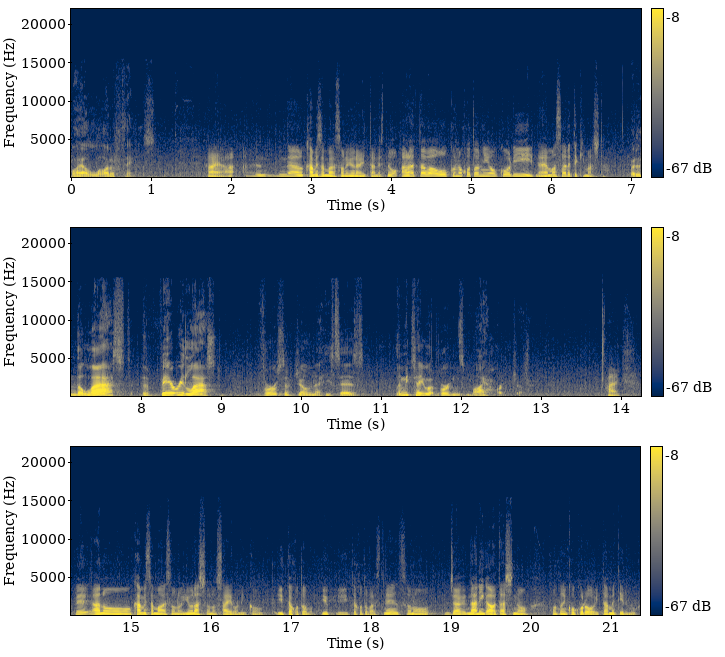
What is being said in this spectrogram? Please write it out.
by a lot of things. はい、ああの神様がそのように言ったんですね。あなたは多くのことに起こり悩まされてきました。 But in the last, the very last verse of Jonah, he says, Let me tell you what burdens my heart, Jonah. はい、であの神様はそのヨナ書の最後にこう言ったこと言言った言葉ですね。そのじゃあ何が私の本当に心を痛めているのか。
